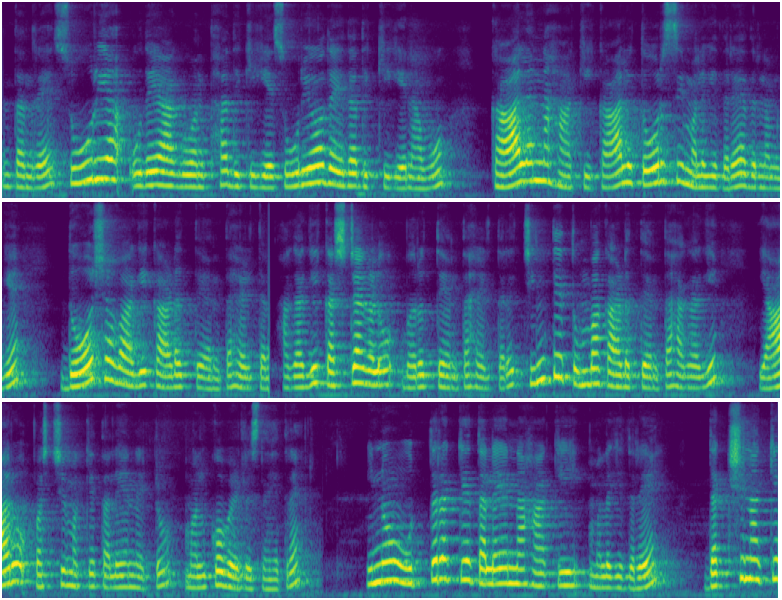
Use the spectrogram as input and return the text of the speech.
ಅಂತಂದರೆ ಸೂರ್ಯ ಉದಯ ಆಗುವಂತಹ ದಿಕ್ಕಿಗೆ, ಸೂರ್ಯೋದಯದ ದಿಕ್ಕಿಗೆ ನಾವು ಕಾಲನ್ನು ಹಾಕಿ, ಕಾಲು ತೋರಿಸಿ ಮಲಗಿದರೆ ಅದು ನಮಗೆ ದೋಷವಾಗಿ ಕಾಡುತ್ತೆ ಅಂತ ಹೇಳ್ತಾರೆ. ಹಾಗಾಗಿ ಕಷ್ಟಗಳು ಬರುತ್ತೆ ಅಂತ ಹೇಳ್ತಾರೆ. ಚಿಂತೆ ತುಂಬ ಕಾಡುತ್ತೆ ಅಂತ ಹಾಗಾಗಿ ಯಾರು ಪಶ್ಚಿಮಕ್ಕೆ ತಲೆಯನ್ನಿಟ್ಟು ಮಲ್ಕೋಬೇಡ್ರಿ ಸ್ನೇಹಿತರೆ. ಇನ್ನು ಉತ್ತರಕ್ಕೆ ತಲೆಯನ್ನು ಹಾಕಿ ಮಲಗಿದರೆ ದಕ್ಷಿಣಕ್ಕೆ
